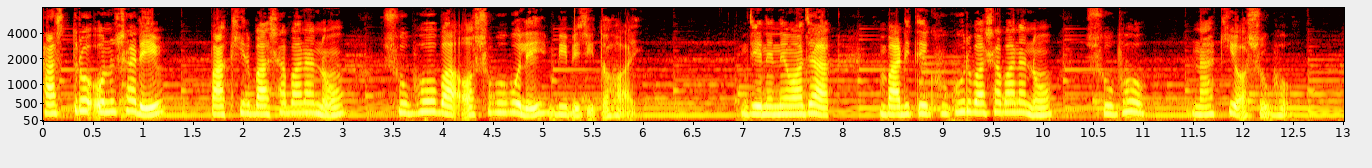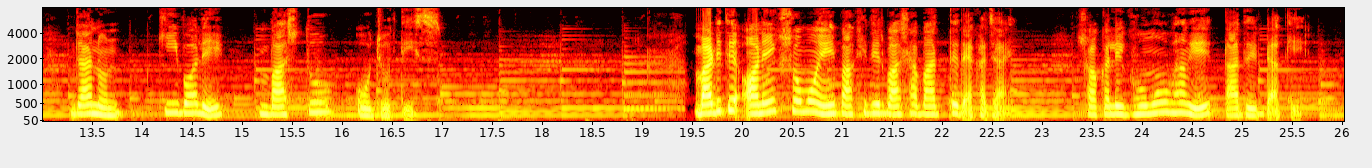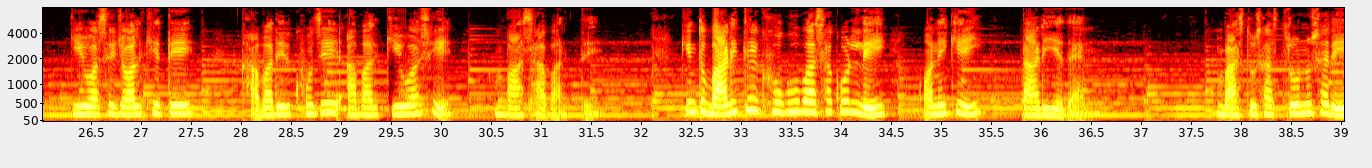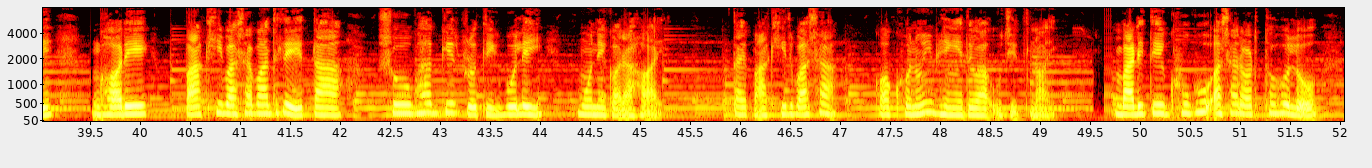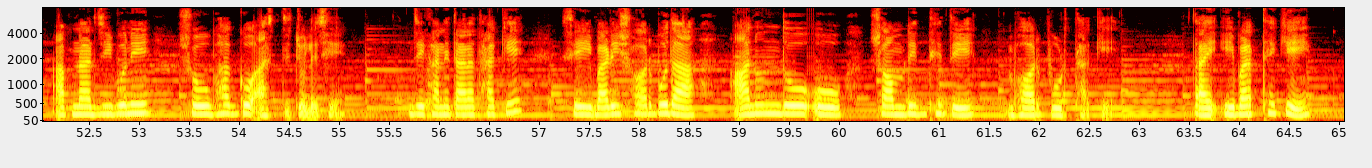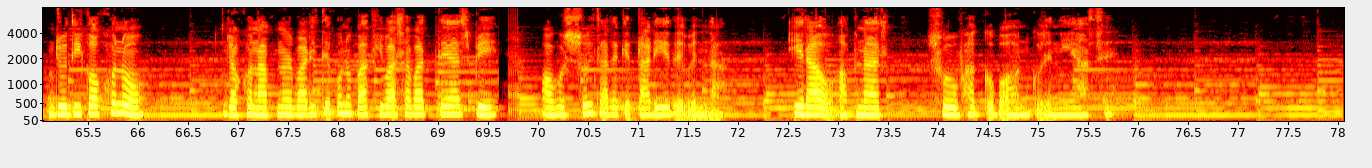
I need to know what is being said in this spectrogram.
শাস্ত্র অনুসারে পাখির বাসা বানানো শুভ বা অশুভ বলে বিবেচিত হয়। জেনে নেওয়া যাক, বাড়িতে ঘুঘুর বাসা বানানো শুভ নাকি অশুভ? জানুন, কি বলে বাস্তু ও জ্যোতিষ? বাড়িতে অনেক সময়ে পাখিদের বাসা বাঁধতে দেখা যায়। সকালে ঘুমও ভাঙে তাদের ডাকে। কেউ আসে জল খেতে খাবারের খোঁজে আবার কেউ আসে বাসা বাঁধতে। কিন্তু বাড়িতে ঘুঘু বাসা করলেই অনেকেই তাড়িয়ে দেন। বাস্তুশাস্ত্র অনুসারে ঘরে পাখি বাসা বাঁধলে তা সৌভাগ্যের প্রতীক বলেই মনে করা হয়। তাই পাখির বাসা কখনোই ভেঙে দেওয়া উচিত নয়। বাড়িতে ঘুঘু আসার অর্থ হলো আপনার জীবনে সৌভাগ্য আসতে চলেছে। যেখানে তারা থাকে সেই বাড়ি সর্বদা আনন্দ ও সমৃদ্ধিতে ভরপুর থাকে। তাই এবার থেকে যদি কখনো যখন আপনার বাড়িতে কোনো পাখি বাসা বাঁধতে আসবে, অবশ্যই তাদেরকে তাড়িয়ে দেবেন না। এরাও আপনার সৌভাগ্য বহন করে নিয়ে আসে।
